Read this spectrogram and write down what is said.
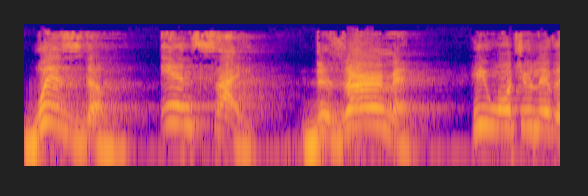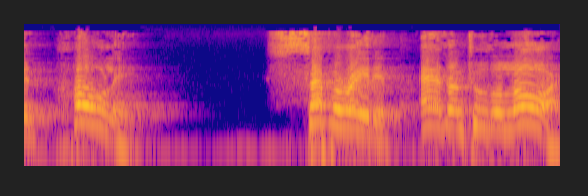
wisdom, insight, discernment. He wants you living holy, separated as unto the Lord.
